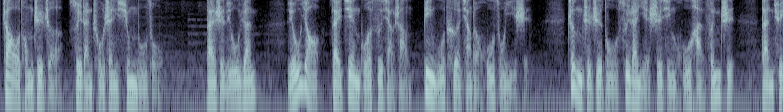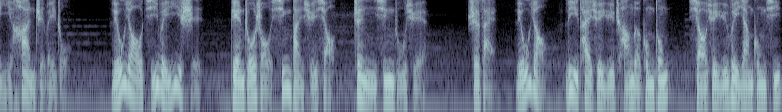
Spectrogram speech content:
赵统治者虽然出身匈奴族，但是刘渊、刘耀在建国思想上并无特强的胡族意识，政治制度虽然也实行胡汉分治。但却以汉制为主。刘耀即位伊始，便着手兴办学校，振兴儒学。是在刘耀立太学于长乐宫东，小学于未央宫西，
